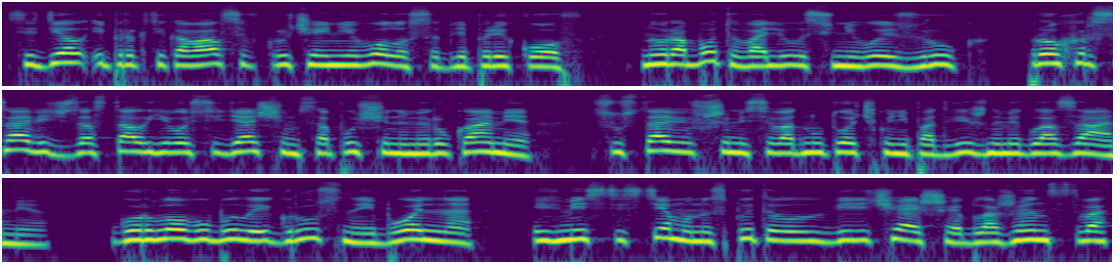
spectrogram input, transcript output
сидел и практиковался в кручении волоса для париков, но работа валилась у него из рук. Прохор Савич застал его сидящим с опущенными руками, с уставившимися в одну точку неподвижными глазами. Горлову было и грустно, и больно, и вместе с тем он испытывал величайшее блаженство,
